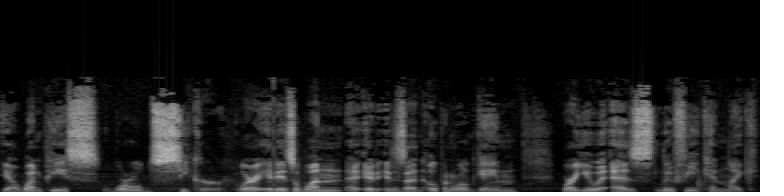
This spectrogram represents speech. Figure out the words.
yeah One Piece World Seeker, where it is a one it, it is an open world game where you as Luffy can like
